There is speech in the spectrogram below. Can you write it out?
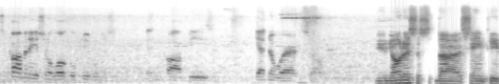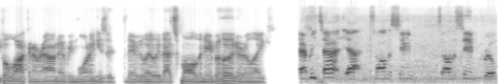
it's a combination of local people just getting coffees, getting to work. So you notice the same people walking around every morning? Is it really that small of a neighborhood or like? every time, yeah, it's all the same. It's all the same crew.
